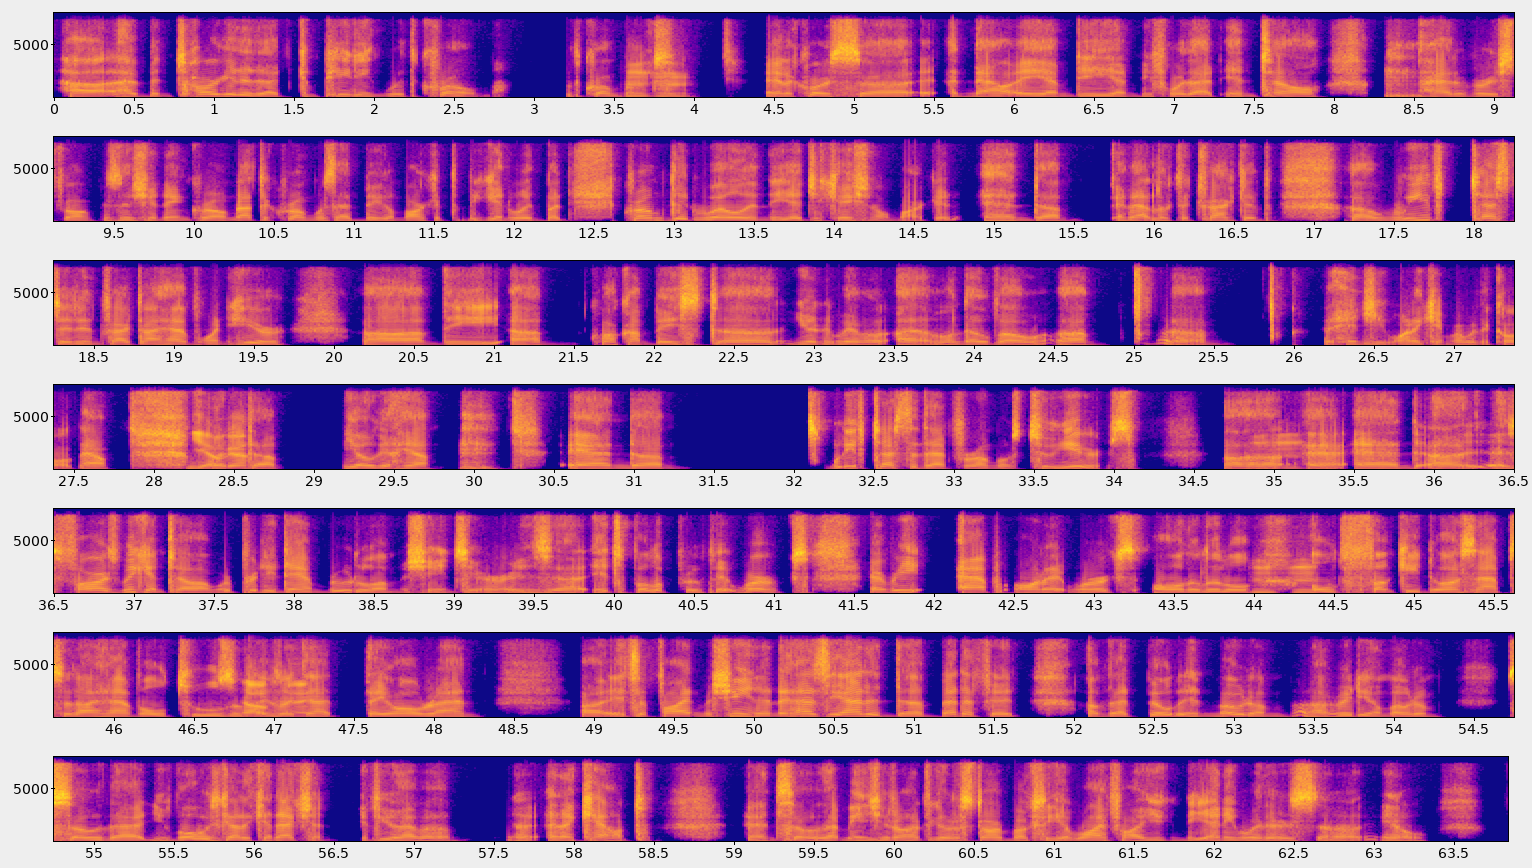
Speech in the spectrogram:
uh, have been targeted at competing with Chrome, with Chromebooks, Mhm. and of course uh, now AMD and before that Intel had a very strong position in Chrome. Not that Chrome was that big a market to begin with, but Chrome did well in the educational market, and um, and that looked attractive. Uh, we've tested. In fact, I have one here. Uh, the um, Qualcomm-based uh, unit. We have a, a Lenovo, um, um, a Hingy one. I can't remember what they call it now. Yoga? But, uh, yoga, yeah. and um, we've tested that for almost two years. Uh, a- And uh, as far as we can tell, and we're pretty damn brutal on machines here, is uh, it's bulletproof. It works. Every app on it works. All the little Mhm. old funky DOS apps that I have, old tools and things like that, they all ran. Uh, it's a fine machine, and it has the added uh, benefit of that built-in modem, uh, radio modem, so that you've always got a connection if you have a, a an account, and so that means you don't have to go to Starbucks to get Wi-Fi. You can be anywhere there's uh, you know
